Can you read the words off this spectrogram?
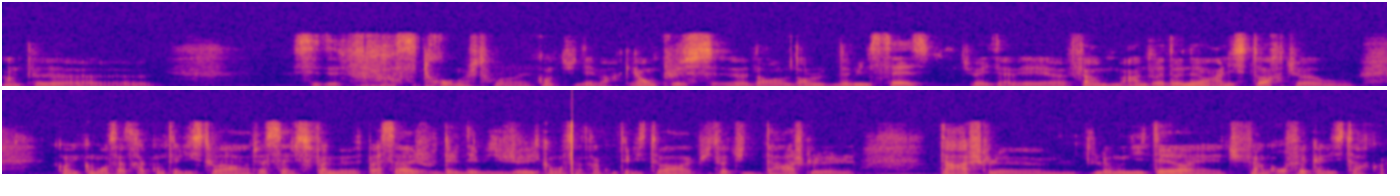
un peu, euh, c'est trop, moi, je trouve, quand tu débarques. Et en plus, euh, dans, dans le 2016, tu vois, ils avaient fait un, doigt d'honneur à l'histoire, tu vois, où, quand ils commencent à te raconter l'histoire, tu vois, c'est ce fameux passage où dès le début du jeu, ils commencent à te raconter l'histoire, et puis toi, tu t'arraches le- t'arraches le, le moniteur et tu fais un gros fuck à l'histoire, quoi.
